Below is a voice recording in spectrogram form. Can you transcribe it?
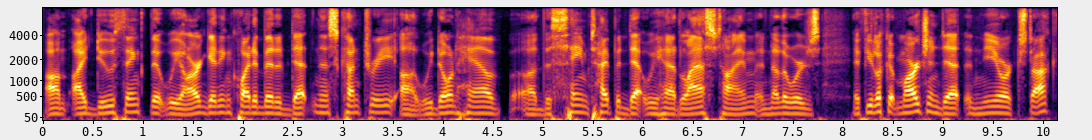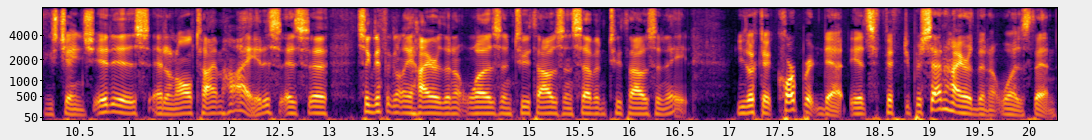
Um, I do think that we are getting quite a bit of debt in this country. Uh, we don't have uh, the same type of debt we had last time. In other words, if you look at margin debt in New York Stock Exchange, it is at an all-time high. It is, is uh, significantly higher than it was in 2007, 2008. You look at corporate debt, it's 50% higher than it was then,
